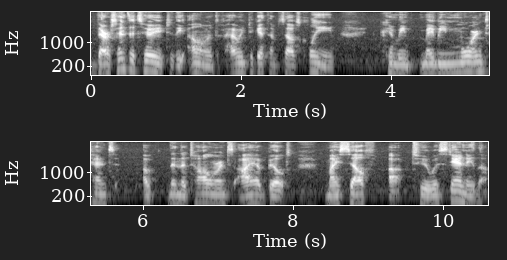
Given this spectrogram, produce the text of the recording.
Their sensitivity to the element of having to get themselves clean can be maybe more intense of, than the tolerance I have built myself up to withstanding them.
